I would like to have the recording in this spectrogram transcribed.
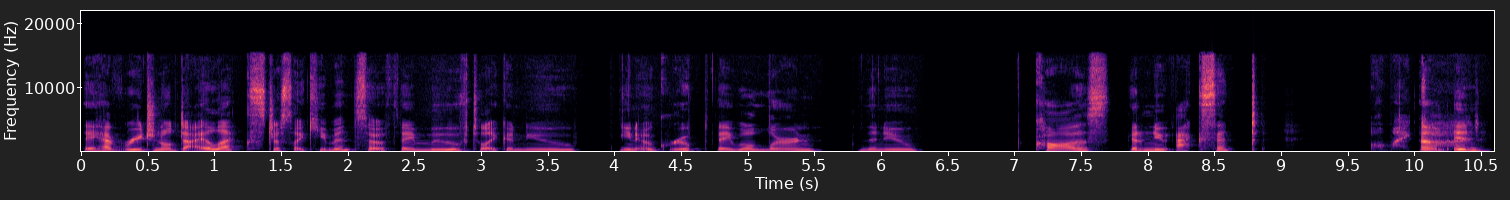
They have regional dialects just like humans. So if they move to like a new, you know, group, they will learn the new cause, get a new accent. Oh my god. Um, in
